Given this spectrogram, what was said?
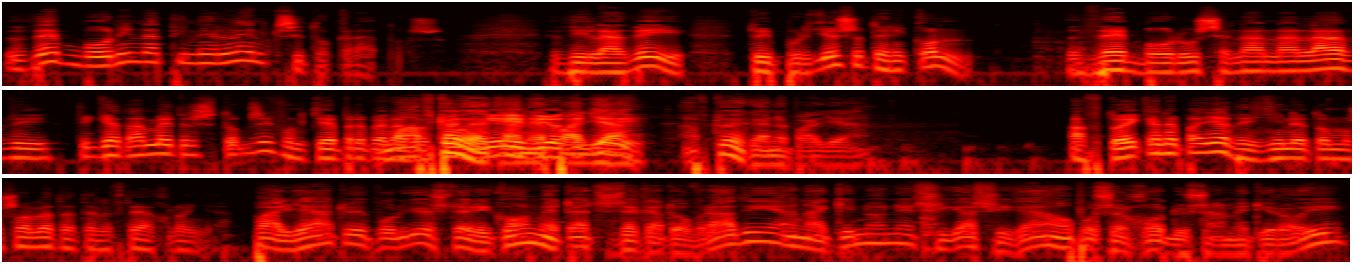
δεν μπορεί να την ελέγξει το κράτος. Δηλαδή, το Υπουργείο Εσωτερικών δεν μπορούσε να αναλάβει την καταμέτρηση των ψήφων και έπρεπε Μα να το αυτό κάνει μια έκανε ιδιωτική. παλιά. Αυτό έκανε παλιά. Αυτό έκανε παλιά, δεν γίνεται όμως όλα τα τελευταία χρόνια. Παλιά το Υπουργείο Εσωτερικών μετά τις 10 το βράδυ ανακοίνωνε σιγά σιγά όπως ερχόντουσαν με τη ροή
